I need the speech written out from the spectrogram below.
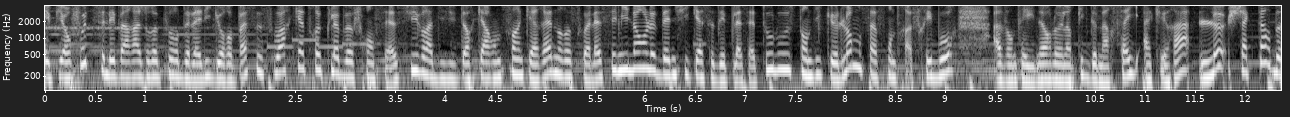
Et puis en foot, c'est les barrages retour de la Ligue Europa ce soir. Quatre clubs français à suivre à 18h45. Rennes reçoit l'AC Milan, le Benfica se déplace à Toulouse, tandis que Lens affrontera Fribourg. À 21h, l'Olympique de Marseille accueillera le Shakhtar Donetsk.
